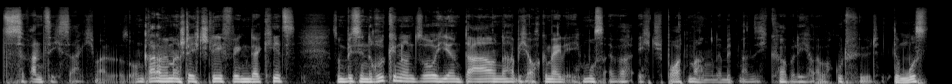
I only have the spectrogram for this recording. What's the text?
20, sag ich mal, oder so. Und gerade wenn man schlecht schläft wegen der Kids, so ein bisschen Rücken und so hier und da. Und da habe ich auch gemerkt, ich muss einfach echt Sport machen, damit man sich körperlich auch einfach gut fühlt. Du musst,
